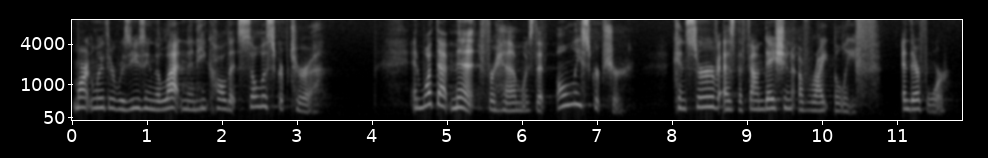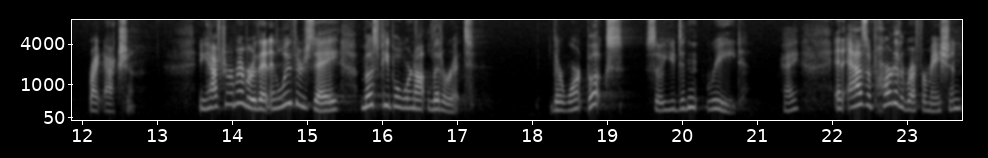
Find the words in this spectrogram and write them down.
Martin Luther was using the Latin and he called it sola scriptura. And what that meant for him was that only Scripture can serve as the foundation of right belief and therefore right action. You have to remember that in Luther's day, most people were not literate. There weren't books, so you didn't read. Okay? And as a part of the Reformation,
